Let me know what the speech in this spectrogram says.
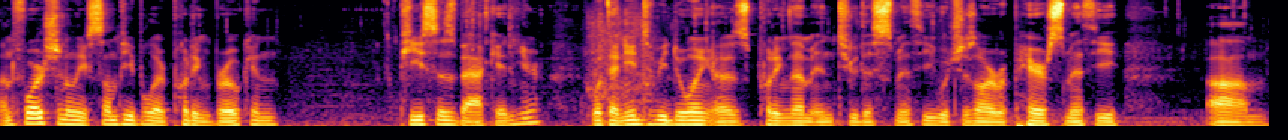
Unfortunately, some people are putting broken pieces back in here. What they need to be doing is putting them into the smithy, which is our repair smithy. Um,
